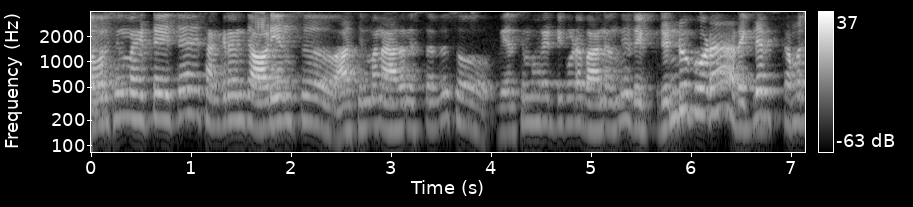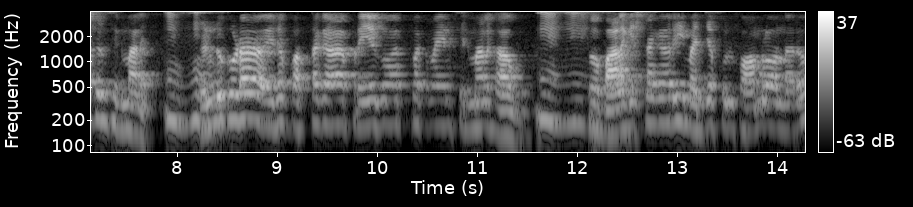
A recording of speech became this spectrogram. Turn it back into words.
ఎవరి సినిమా హిట్ అయితే సంక్రాంతి ఆడియన్స్ ఆ సినిమాని ఆదరిస్తారు. సో వీరసింహారెడ్డి కూడా బాగానే ఉంది. రెండు కూడా రెగ్యులర్ కమర్షియల్ సినిమాలే. రెండు కూడా ఏదో కొత్తగా ప్రయోగాత్మకమైన సినిమాలు కావు. సో బాలకృష్ణ గారు ఈ మధ్య ఫుల్ ఫామ్లో ఉన్నారు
